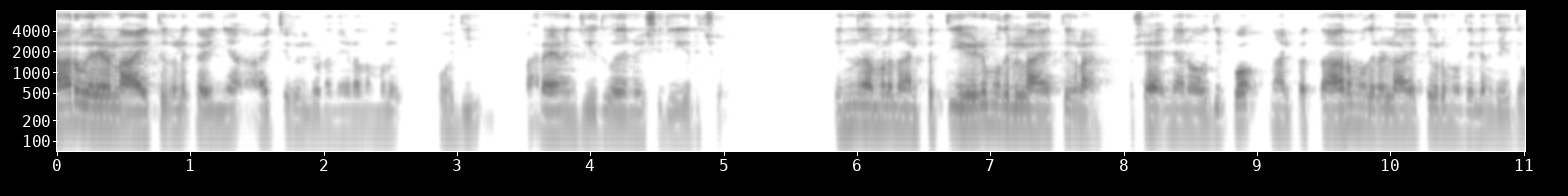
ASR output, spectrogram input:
ആറ് വരെയുള്ള ആയത്തുകൾ കഴിഞ്ഞ ആഴ്ചകളിലുടനീളം നമ്മൾ ഓതി പാരായണം ചെയ്തു അതിനെ വിശദീകരിച്ചു ഇന്ന് നമ്മൾ നാൽപ്പത്തി ഏഴ് മുതലുള്ള ആയത്തുകളാണ്. പക്ഷേ ഞാൻ ഓതിപ്പോ നാൽപ്പത്തി ആറ് മുതലുള്ള ആയത്തുകൾ മുതൽ എന്ത് ചെയ്തു?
